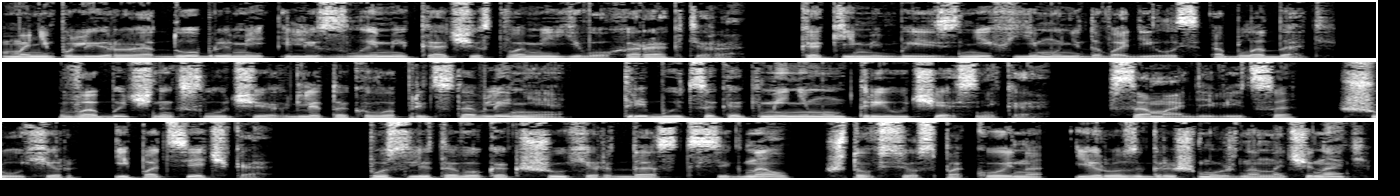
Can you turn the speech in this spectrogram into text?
манипулируя добрыми или злыми качествами его характера, какими бы из них ему не доводилось обладать. В обычных случаях для такого представления требуется как минимум три участника – сама девица, шухер и подсечка. После того, как шухер даст сигнал, что все спокойно и розыгрыш можно начинать,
